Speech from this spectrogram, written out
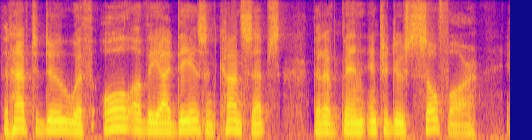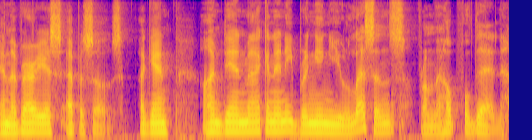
that have to do with all of the ideas and concepts that have been introduced so far in the various episodes. Again, I'm Dan McEnany bringing you lessons from the Helpful Dead.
